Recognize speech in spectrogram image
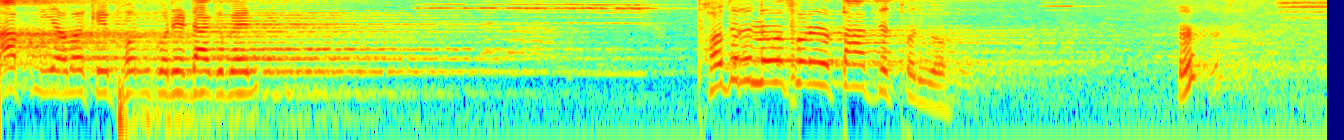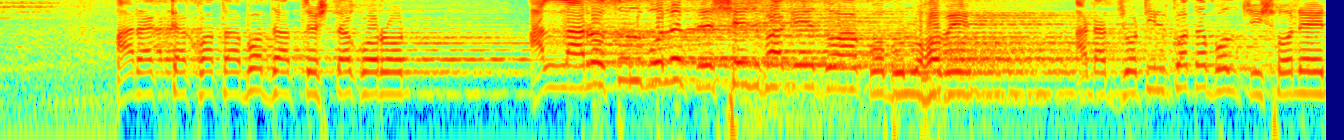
আপনি আমাকে ফোন করে ডাকবেন। ফজরের নামাজ পড়ে না তাহাজ্জত পড়িব। হ্যাঁ? আর একটা কথা বোঝার চেষ্টা করুন। আল্লাহ রসুল বলেছে, শেষ ভাগে দোয়া কবুল হবে। একটা জটিল কথা বলছি, শোনেন।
